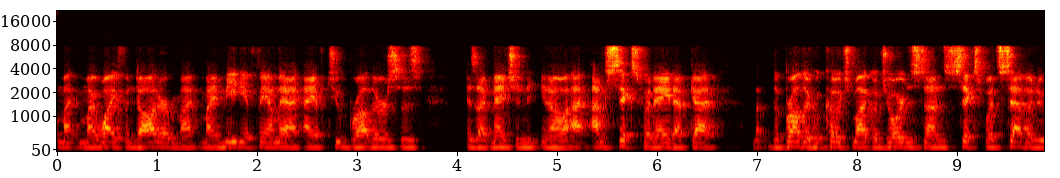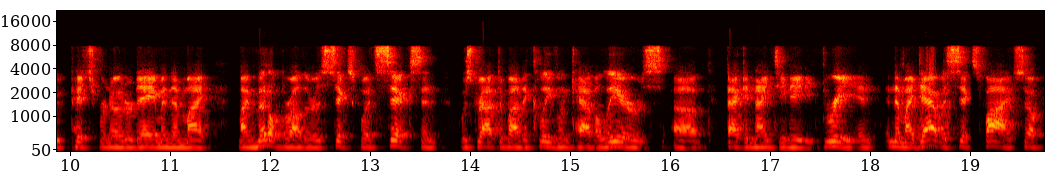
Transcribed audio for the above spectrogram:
My, my wife and daughter, my, my immediate family. I, I have two brothers, as as I mentioned. You know, I, I'm six foot eight. I've got the brother who coached Michael Jordan's son, six foot seven, who pitched for Notre Dame, and then my my middle brother is six foot six and was drafted by the Cleveland Cavaliers uh, back in 1983. And, and then my dad was six five. So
